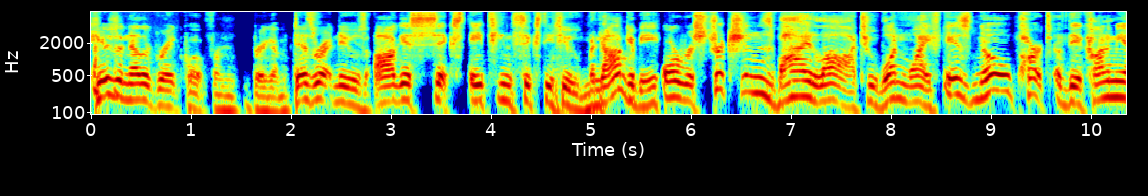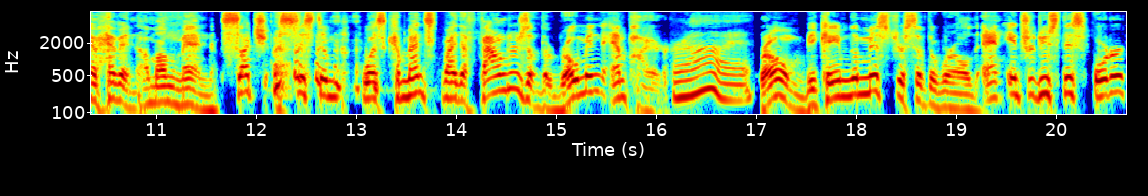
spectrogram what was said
Here's another great quote from Brigham. Deseret News, August 6, 1862. Monogamy or restrictions by law to one wife is no part of the economy of heaven among men. Such a system was commenced by the founders of the Roman Empire. Right. Rome became the mistress of the world and introduced this order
